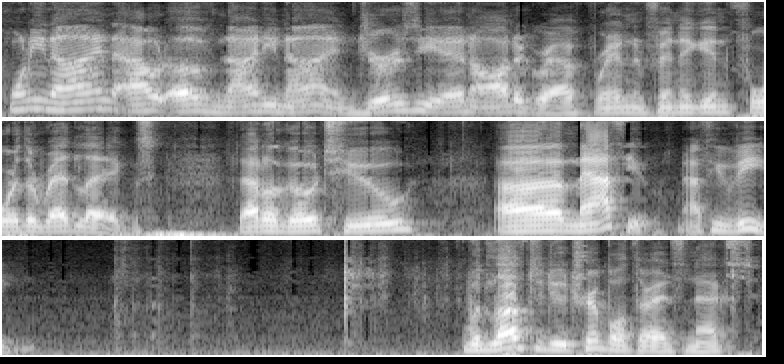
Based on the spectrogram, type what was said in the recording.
29 out of 99. Jersey and autograph. Brandon Finnegan for the Redlegs. That'll go to uh, Matthew. Matthew V. Would love to do triple threads next.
